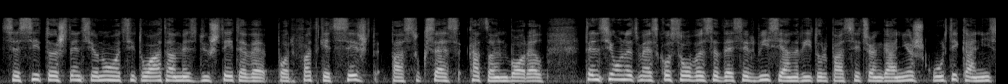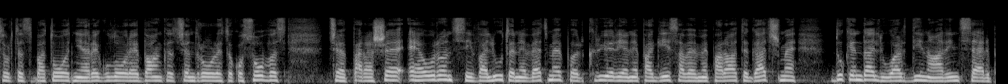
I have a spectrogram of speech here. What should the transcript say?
se si të shtensionohet situata mes dy shteteve, por fatkeqësisht pa sukses, ka thënë Borrell. Tensionet mes Kosovës dhe Serbisë janë rritur pasi që nga një shkurti ka nisur të zbatohet një rregullore e Bankës Qendrore të Kosovës që parasheh euron si valutën e vetme për kryerjen e pagesave me para të gatshme duke ndaluar dinarin serb.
